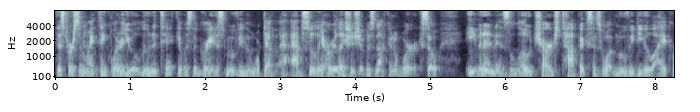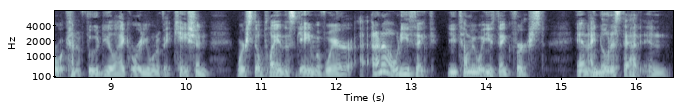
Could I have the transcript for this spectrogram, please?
this person might think, what are you, a lunatic? It was the greatest movie in the world. absolutely, our relationship is not going to work. So even in as low charged topics as what movie do you like or what kind of food do you like or where do you want a vacation, we're still playing this game of where, I don't know, what do you think? You tell me what you think first. And I noticed that in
